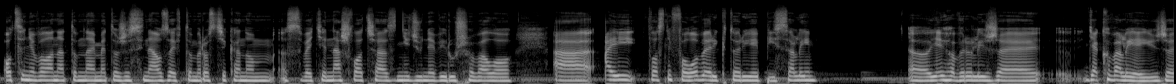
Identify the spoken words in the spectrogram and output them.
Oceňovala na tom najmä to, že si naozaj v tom roztekanom svete našla čas, nič ju nevyrušovalo. A aj vlastne followery, ktorí jej písali, jej hovorili, že eh, ďakovali jej, že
